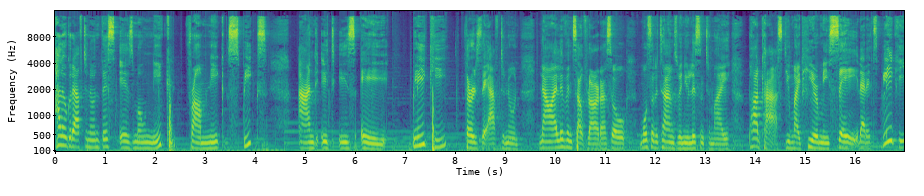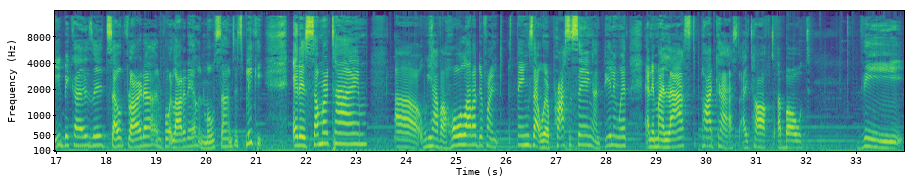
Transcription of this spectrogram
Hello, good afternoon. This is Monique from Nick Speaks, and it is a bleaky Thursday afternoon. Now, I live in South Florida, so most of the times when you listen to my podcast, you might hear me say that it's bleaky because it's South Florida in Fort Lauderdale, and most times it's bleaky. It is summertime. Uh, we have a whole lot of different things that we're processing and dealing with. And in my last podcast, I talked about the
